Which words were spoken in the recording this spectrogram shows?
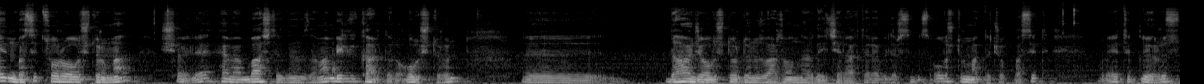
en basit soru oluşturma. Şöyle hemen başladığınız zaman bilgi kartları oluşturun. Daha önce oluşturduğunuz varsa onları da içeri aktarabilirsiniz. Oluşturmak da çok basit. Buraya tıklıyoruz.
